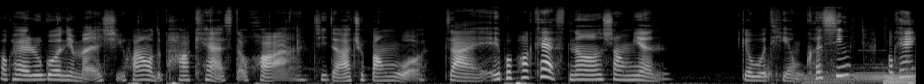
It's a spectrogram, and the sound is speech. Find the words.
OK，如果你们喜欢我的 podcast 的话，记得要去帮我在 Apple Podcast 呢上面给我填五颗星。OK，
